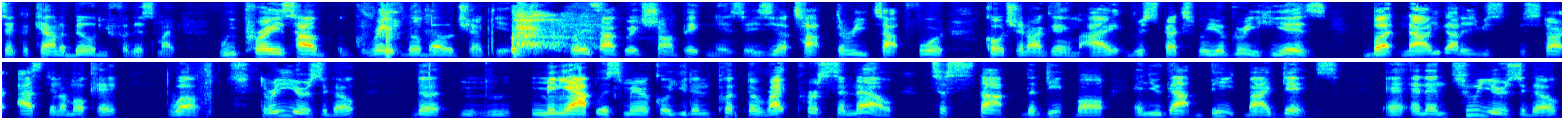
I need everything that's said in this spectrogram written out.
take accountability for this, Mike. We praise how great Bill Belichick is. praise how great Sean Payton is. Is he a top three, top four coach in our game? I respectfully agree. He is. But now you got to start asking them, okay, well, three years ago, the Minneapolis Miracle, you didn't put the right personnel to stop the deep ball, and you got beat by Diggs. And, and then two years ago,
